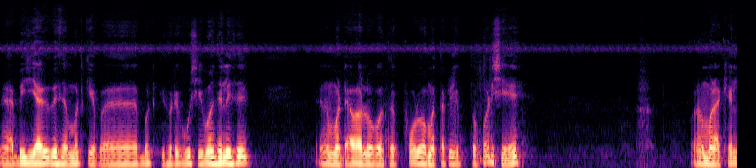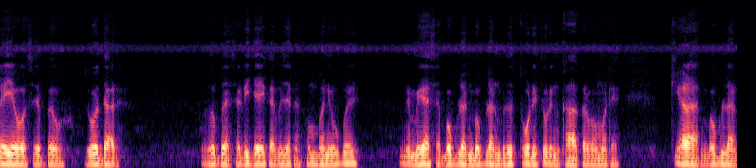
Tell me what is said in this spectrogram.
ને આ બીજી આવી ગઈ છે મટકી પર મટકી થોડીક ઊંચી બાંધેલી છે. એના માટે આવા લોકો ફોડવામાં તકલીફ તો પડશે. પણ અમારા ખેલાઈ એવો છે બહુ જોરદાર. બધા સડી જાય એકાબીજાના ખંભાની ઉપર. ને મેળા છે બબલાન બબલાન બધું તોડી તોડીને ઘા કરવા માટે. કેળા બબલાન,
